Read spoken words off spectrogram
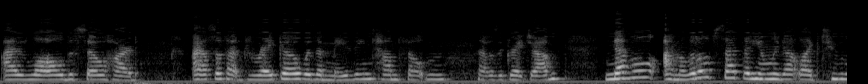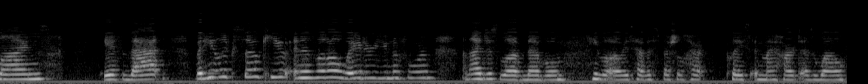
I lolled so hard. I also thought Draco was amazing. Tom Felton, that was a great job. Neville, I'm a little upset that he only got like two lines, if that, but he looks so cute in his little waiter uniform, and I just love Neville. He will always have a special heart place in my heart as well.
